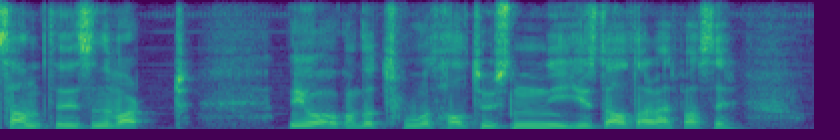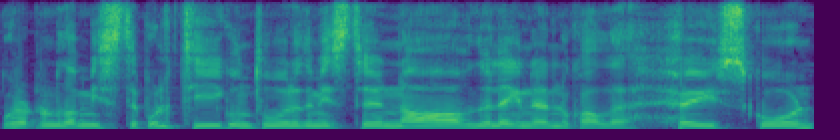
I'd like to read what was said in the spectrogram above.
samtidig som det ble i overkant av 2500 nye statlige arbeidsplasser. Og klart Når du da mister politikontoret, du mister Nav, du legger ned den lokale høyskolen,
